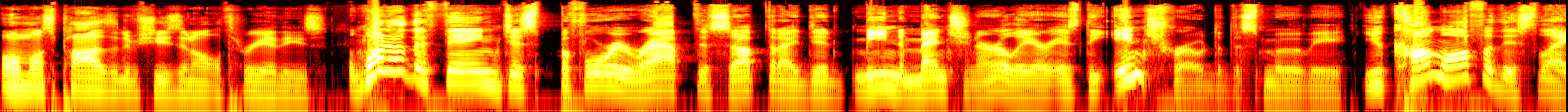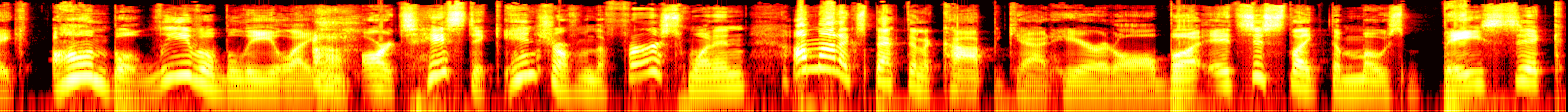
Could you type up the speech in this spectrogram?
almost positive she's in all three of these. One other thing, just before we wrap this up, that I did mean to mention earlier is the intro to this movie. You come off of this like unbelievably like Ugh. artistic intro from the first one, and I'm not expecting a copycat here at all, but it's just like the most basic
